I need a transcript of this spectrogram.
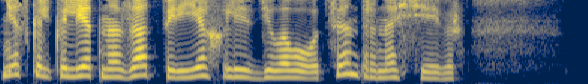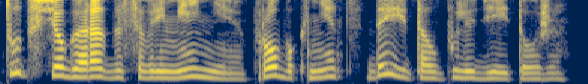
Несколько лет назад переехали из делового центра на север. Тут все гораздо современнее, пробок нет, да и толпы людей тоже.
